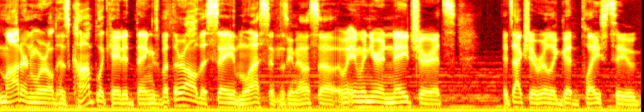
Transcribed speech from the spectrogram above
modern world has complicated things, but they're all the same lessons, you know. So when you're in nature, it's it's actually a really good place to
